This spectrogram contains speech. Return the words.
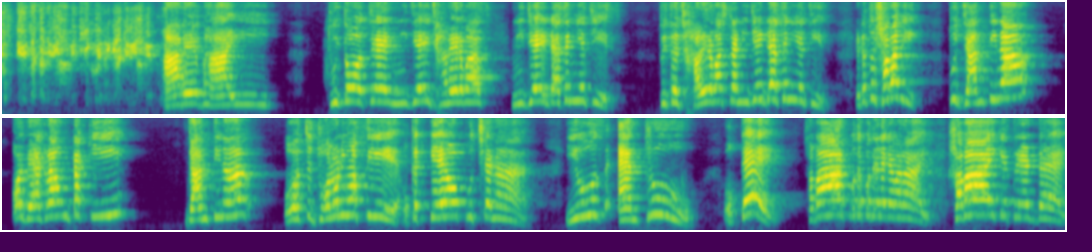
সত্যি হয়ে থাকে যদি আমি ঠিক হয়ে থাকি যদি আমি আরে ভাই তুই তো হচ্ছে নিজেই ঝাড়ের বাস নিজেই ড্যাসে নিয়েছিস। তুই তো ঝাড়ের বাসটা নিজেই ড্যাসে নিয়েছিস এটা তো স্বাভাবিক। তুই জানতি না ওর ব্যাকগ্রাউন্ডটা কি? জানতি না? ও হচ্ছে জলনি মাসি ওকে কেউ পুচ্ছে না। ইউজ অ্যান্ড থ্রু ওকে সবার পদে পদে লেগে বেড়ায় সবাইকে থ্রেট দেয়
